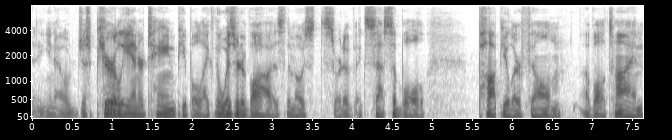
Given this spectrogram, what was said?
you know just purely entertain people like The Wizard of Oz, the most sort of accessible, popular film of all time,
